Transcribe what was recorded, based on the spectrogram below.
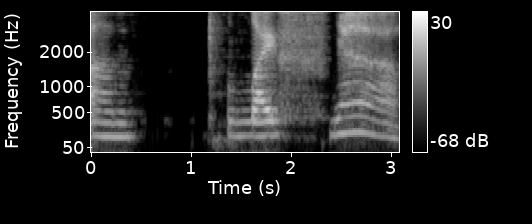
um, life. Yeah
